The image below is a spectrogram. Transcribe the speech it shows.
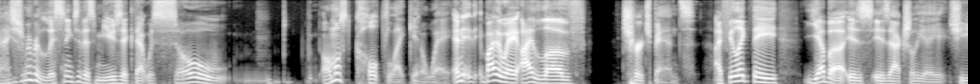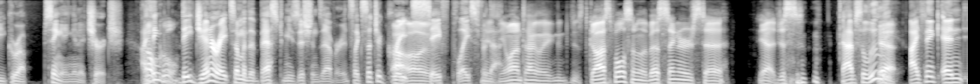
and I just remember listening to this music that was so almost cult like in a way. And it, by the way, I love church bands. I feel like they Yebba is is actually a she grew up singing in a church. I Oh, think cool. they generate some of the best musicians ever. It's like such a great Oh, safe place for that. You want to talk like just gospel? Some of the best singers to, yeah, just Absolutely. Yeah. I think, and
